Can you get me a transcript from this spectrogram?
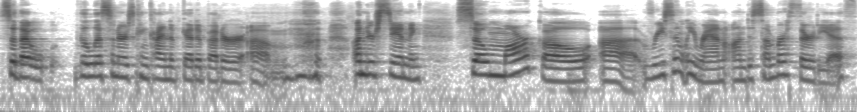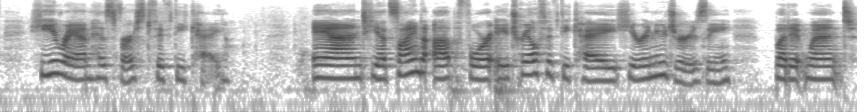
so that the listeners can kind of get a better um, understanding. So, Marco uh, recently ran on December 30th. He ran his first 50K. And he had signed up for a Trail 50K here in New Jersey, but it went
